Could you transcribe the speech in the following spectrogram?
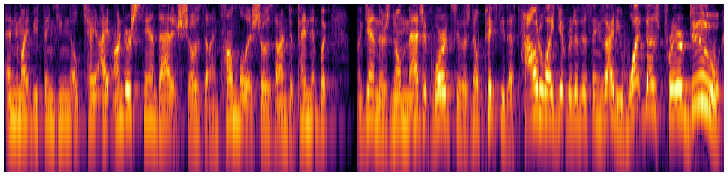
And you might be thinking, okay, I understand that. It shows that I'm humble. It shows that I'm dependent. But again, there's no magic words here. There's no pixie dust. How do I get rid of this anxiety? What does prayer do?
